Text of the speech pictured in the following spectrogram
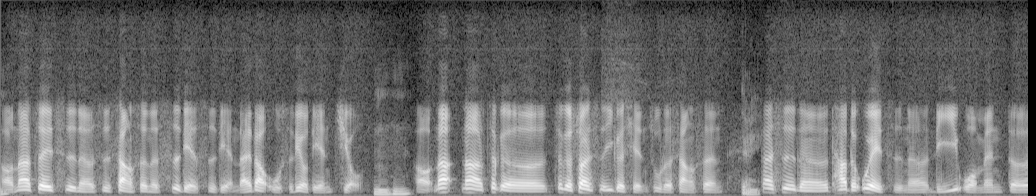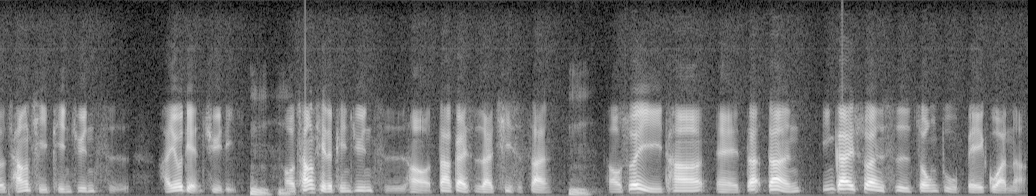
好，那这一次呢是上升了四点四点，来到五十六点九。嗯哼，好，那那这个这个算是一个显著的上升。对，但是呢，它的位置呢，离我们的长期平均值还有点距离。嗯，哦，长期的平均值哈，大概是在七十三。嗯，好，所以它诶，当当然应该算是中度悲观了。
